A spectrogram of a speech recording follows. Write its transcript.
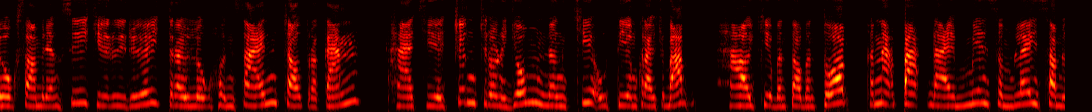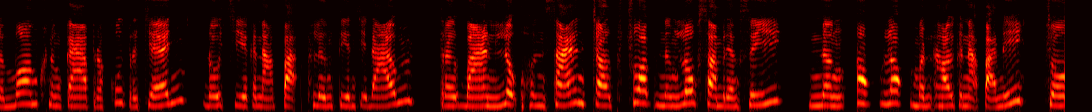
លោកសំរងស៊ីជារឿយរឿយត្រូវលោកហ៊ុនសែនចោទប្រកាន់ថាជាជនជ្រុលនិយមនិងជាឧទាមក្រៅច្បាប់ហើយជាបន្តបន្ទាប់គណៈបកដែលមានសម្លេងសំលមមក្នុងការប្រកួតប្រជែងដូចជាគណៈបកភ្លើងទៀនជាដើមត្រូវបានលោកហ៊ុនសែនចោទភ្ជាប់នឹងលោកសំរងស៊ីនិងអុកឡុកមិនអោយគណៈបកនេះចូល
